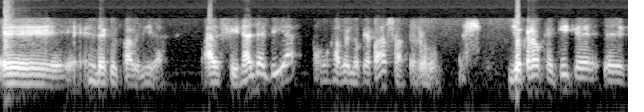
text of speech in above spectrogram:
eh, de culpabilidad. Al final del día, vamos a ver lo que pasa, pero yo creo que aquí, que eh,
